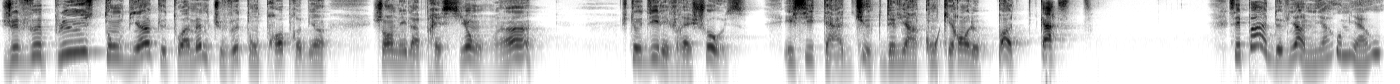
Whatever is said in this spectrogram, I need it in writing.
Je veux plus ton bien que toi-même tu veux ton propre bien. J'en ai la pression, hein. Je te dis les vraies choses. Ici, t'es adulte, deviens un conquérant, le podcast. C'est pas deviens miaou miaou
